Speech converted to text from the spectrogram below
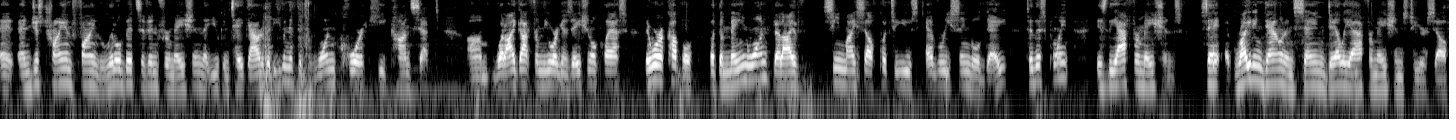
and, and just try and find little bits of information that you can take out of it, even if it's one core key concept. Um, what I got from the organizational class, there were a couple, but the main one that I've seen myself put to use every single day to this point is the affirmations. Say, writing down and saying daily affirmations to yourself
